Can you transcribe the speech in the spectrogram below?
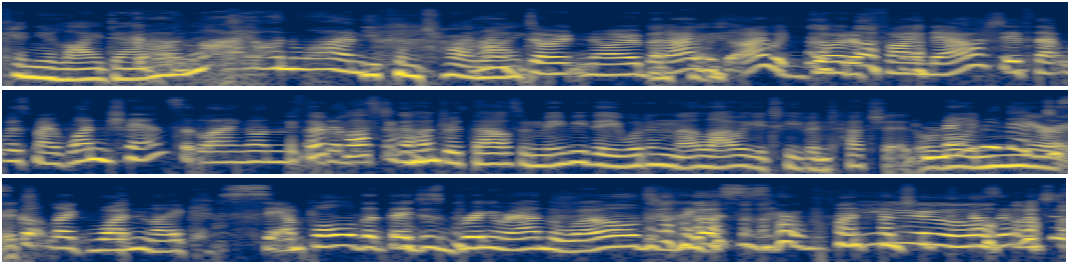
Can you lie down Go on it? lie on one. You can try I don't know, but I would I would go to find out if that was my one chance at lying on. If they're costing a hundred thousand, maybe they wouldn't allow you to even touch it or Maybe they've near just it. got like one like sample that they just bring around the world. Like this is our one hundred thousand, which is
